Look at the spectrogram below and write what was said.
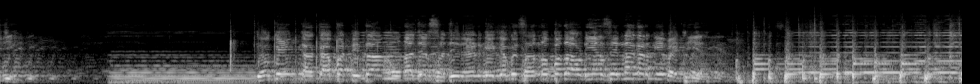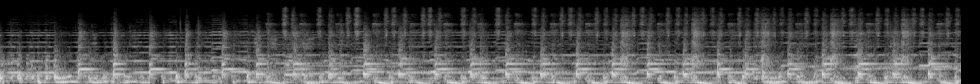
ਜੀ। ਕਿਉਂਕਿ ਕਾਕਾ ਭੱਟੀ ਤਾਂ ਉਹਨਾਂ ਚਿਰ ਸਜੇ ਰਹਿਣਗੇ, ਕਿਉਂਕਿ ਸਾਨੂੰ ਪਤਾ ਆਡੀਅנס ਇਹਨਾਂ ਕਰਕੇ ਹੀ ਬੈਠੀ ਹੈ। ਹਲੇ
